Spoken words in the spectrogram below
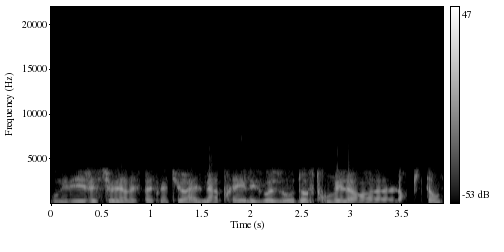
on est des gestionnaires d'espace naturel, mais après, les oiseaux doivent trouver leur, euh, leur pitance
